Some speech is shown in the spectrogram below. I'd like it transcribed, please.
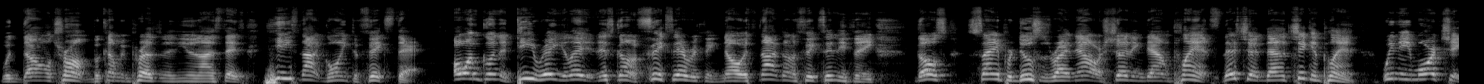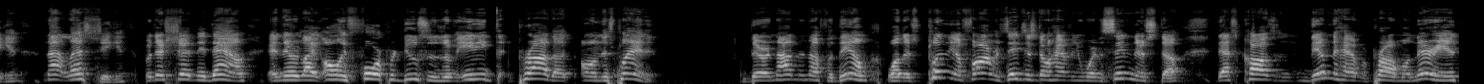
with Donald Trump becoming president of the United States. He's not going to fix that. Oh, I'm going to deregulate it and it's going to fix everything. No, it's not going to fix anything. Those same producers right now are shutting down plants. They're shutting down a chicken plant. We need more chicken, not less chicken, but they're shutting it down, and there are like only four producers of any th- product on this planet there are not enough of them. While there's plenty of farmers, they just don't have anywhere to send their stuff. That's causing them to have a problem on their end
